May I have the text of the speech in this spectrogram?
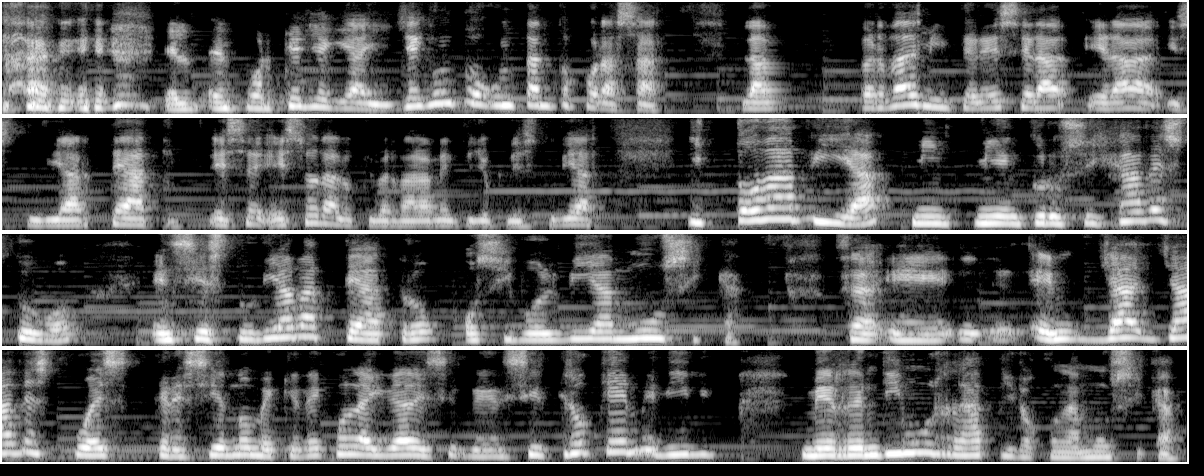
el, por qué llegué ahí. Llegué un, un tanto por azar. La verdad mi interés era, era estudiar teatro, Ese, eso era lo que verdaderamente yo quería estudiar. Y todavía mi, mi encrucijada estuvo en si estudiaba teatro o si volvía música. O sea, eh, ya, ya después creciendo me quedé con la idea de decir, creo que me, me rendí muy rápido con la música.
